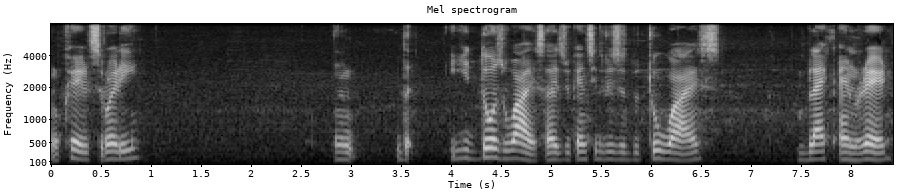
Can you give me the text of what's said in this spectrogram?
Okay it's ready and the those wires as you can see there is the two wires black and red.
